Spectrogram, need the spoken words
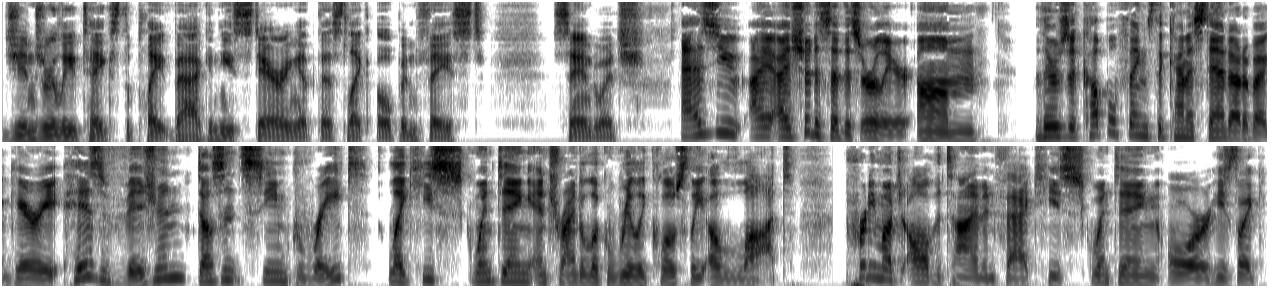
gingerly takes the plate back and he's staring at this like open-faced sandwich. As you, I, I should have said this earlier. Um, there's a couple things that kind of stand out about Gary. His vision doesn't seem great. Like he's squinting and trying to look really closely a lot, pretty much all the time. In fact, he's squinting or he's like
